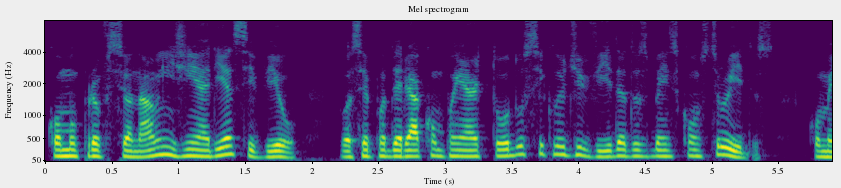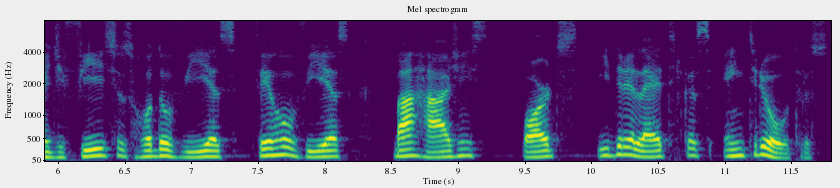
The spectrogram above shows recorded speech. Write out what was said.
Como profissional em engenharia civil, você poderá acompanhar todo o ciclo de vida dos bens construídos, como edifícios, rodovias, ferrovias, barragens, portos, hidrelétricas, entre outros,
